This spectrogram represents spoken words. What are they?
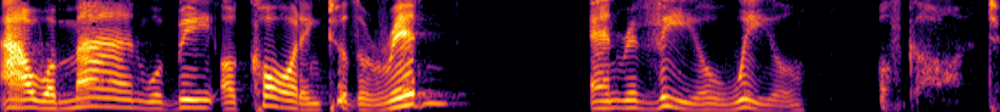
Our mind will be according to the written and revealed will of God.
